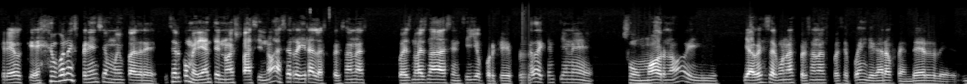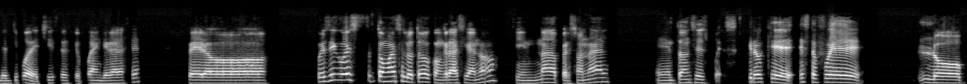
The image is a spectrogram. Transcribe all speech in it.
creo que fue una experiencia muy padre. Ser comediante no es fácil, ¿no? Hacer reír a las personas, pues no es nada sencillo porque pues, cada quien tiene su humor, ¿no? Y, y, a veces algunas personas pues se pueden llegar a ofender de, del tipo de chistes que pueden llegar a hacer. Pero, pues digo, es tomárselo todo con gracia, ¿no? Sin nada personal entonces, pues creo que esto fue lo,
